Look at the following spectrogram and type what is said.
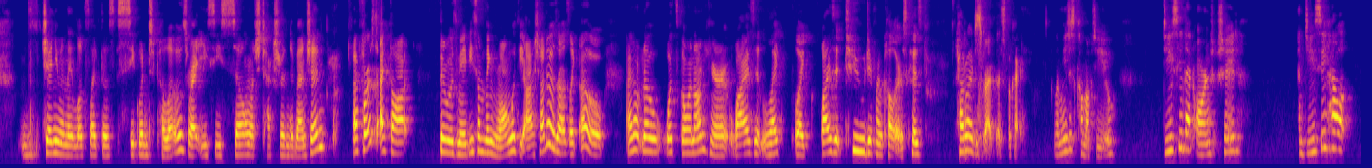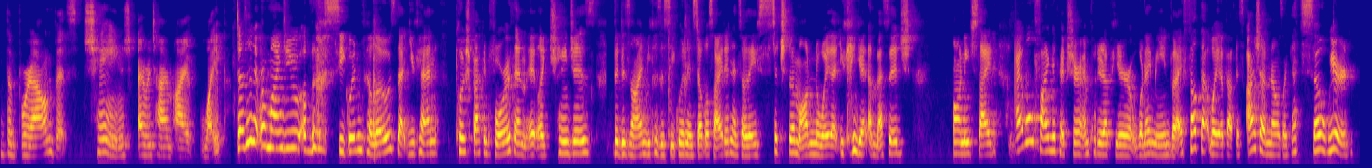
genuinely looks like those sequined pillows, right? You see so much texture and dimension. At first, I thought there was maybe something wrong with the eyeshadows. I was like, oh, I don't know what's going on here. Why is it like, like, why is it two different colors? Because how do I describe this? Okay, let me just come up to you. Do you see that orange shade? And do you see how the brown bits change every time I wipe? Doesn't it remind you of those sequin pillows that you can push back and forth and it like changes the design because the sequin is double-sided and so they stitch them on in a way that you can get a message on each side. I will find a picture and put it up here what I mean, but I felt that way about this eyeshadow and I was like, that's so weird.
